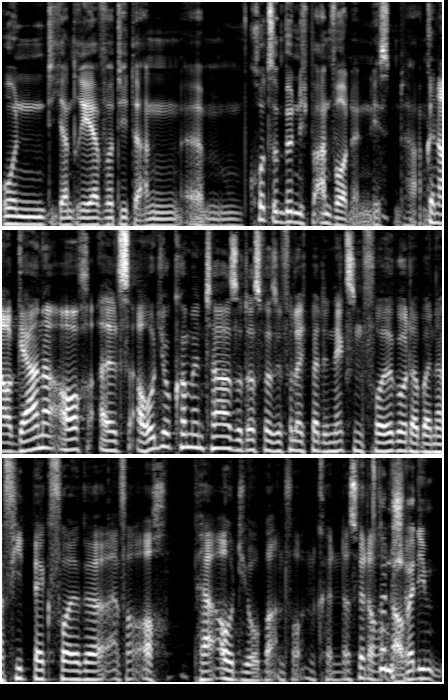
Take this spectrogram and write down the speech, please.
und die Andrea wird die dann ähm, kurz und bündig beantworten in den nächsten Tagen. Genau, gerne auch als Audiokommentar, sodass wir sie vielleicht bei der nächsten Folge oder bei einer Feedback-Folge einfach auch per Audio beantworten können. Das wird auch Genau, weil die,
